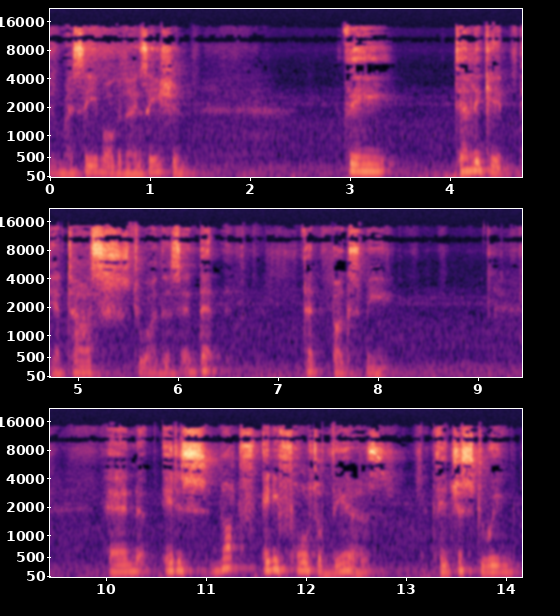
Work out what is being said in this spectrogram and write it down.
in my same organization, they delegate their tasks to others and that that bugs me and it is not any fault of theirs. They're just doing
